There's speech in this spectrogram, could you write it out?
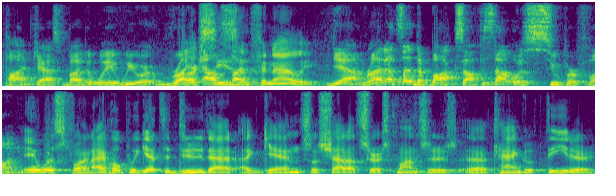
podcast. By the way, we were right Our outside. season finale. Yeah, right outside the box office. That was super fun. It was fun. I hope we get to do that again. So shout out to our sponsors, uh, Tango Theater,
